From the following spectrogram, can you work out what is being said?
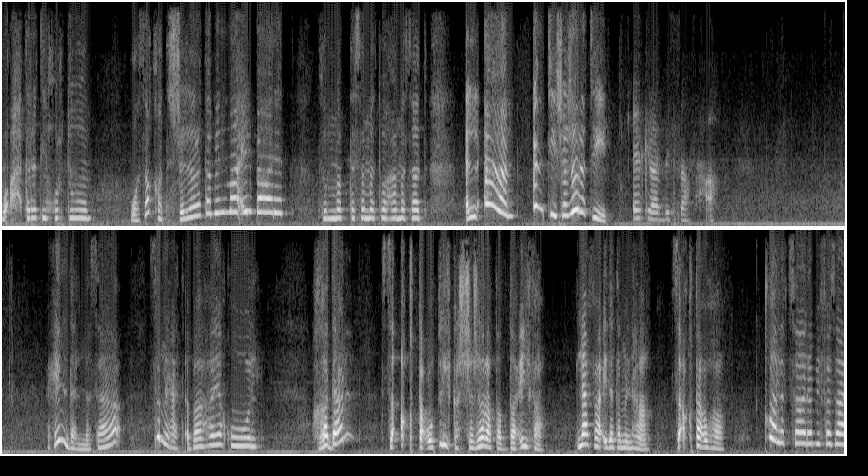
وأحضرت الخرطوم وسقت الشجرة بالماء البارد. ثم ابتسمت وهمست الآن أنت شجرتي! اقرأ بالصفحة. عند المساء سمعت أباها يقول غدا سأقطع تلك الشجرة الضعيفة لا فائدة منها سأقطعها. قالت سارة بفزع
